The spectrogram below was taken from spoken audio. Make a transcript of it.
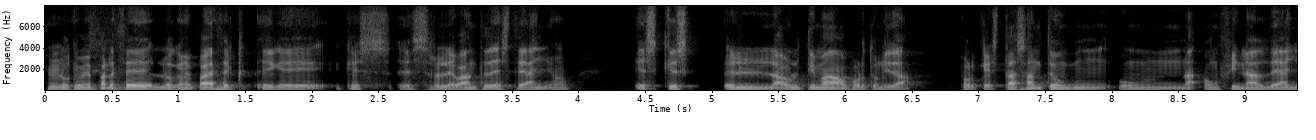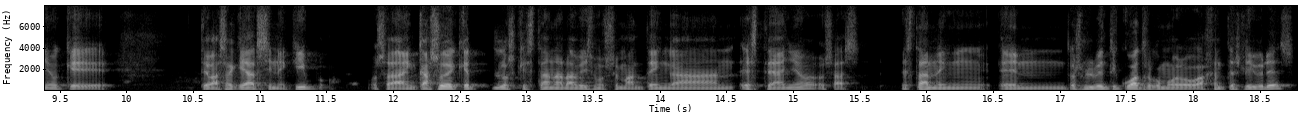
Lo que me parece, lo que, me parece que, es, es, relevante de este año es que es la última oportunidad, porque estás ante un, final de año que te vas a quedar sin equipo. O sea, en caso de que los que están ahora mismo se mantengan este año, o sea, están en, en 2024 como agentes libres,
